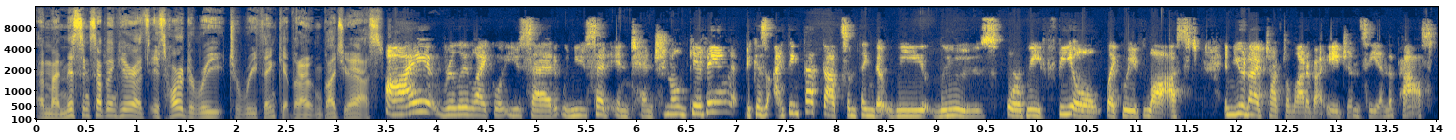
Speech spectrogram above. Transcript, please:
am I missing something here? It's, it's hard to re to rethink it, but I'm glad you asked. I really like what you said when you said intentional giving, because I think that that's something that we lose or we feel like we've lost. And you and I have talked a lot about agency in the past,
